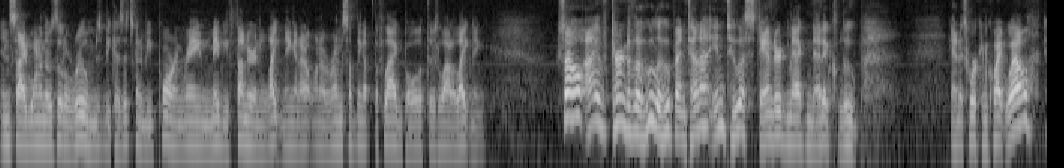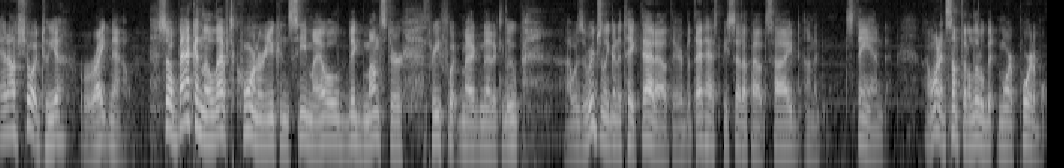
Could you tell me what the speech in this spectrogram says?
inside one of those little rooms because it's going to be pouring rain, maybe thunder and lightning, and I don't want to run something up the flagpole if there's a lot of lightning. So I've turned the hula hoop antenna into a standard magnetic loop. And it's working quite well, and I'll show it to you right now. So back in the left corner you can see my old big monster three foot magnetic loop. I was originally going to take that out there but that has to be set up outside on a stand. I wanted something a little bit more portable.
